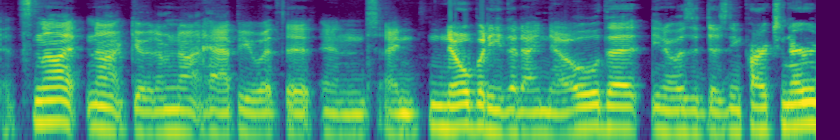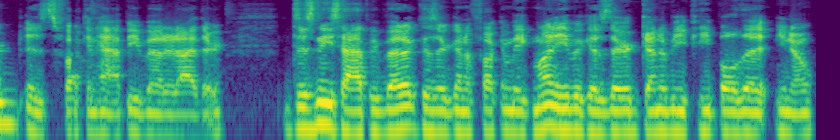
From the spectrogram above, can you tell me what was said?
it's not not good. I'm not happy with it, and I nobody that I know that you know is a Disney parks nerd is fucking happy about it either. Disney's happy about it because they're gonna fucking make money because they're gonna be people that you know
